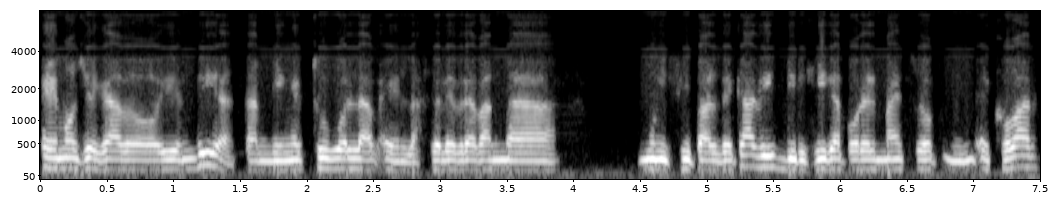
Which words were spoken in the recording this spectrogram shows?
hemos llegado hoy en día. También estuvo en la, en la célebre banda municipal de Cádiz, dirigida por el maestro mm, Escobar,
